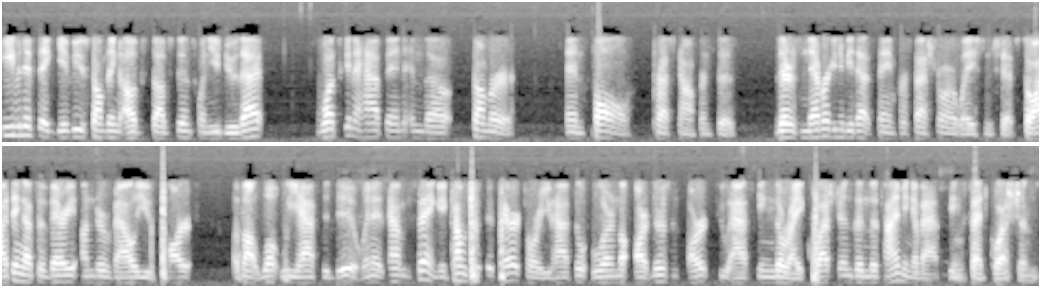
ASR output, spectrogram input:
even if they give you something of substance when you do that, what's going to happen in the summer and fall press conferences? There's never going to be that same professional relationship. So I think that's a very undervalued part about what we have to do. And I'm saying it comes with the territory. You have to learn the art. There's an art to asking the right questions and the timing of asking said questions.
